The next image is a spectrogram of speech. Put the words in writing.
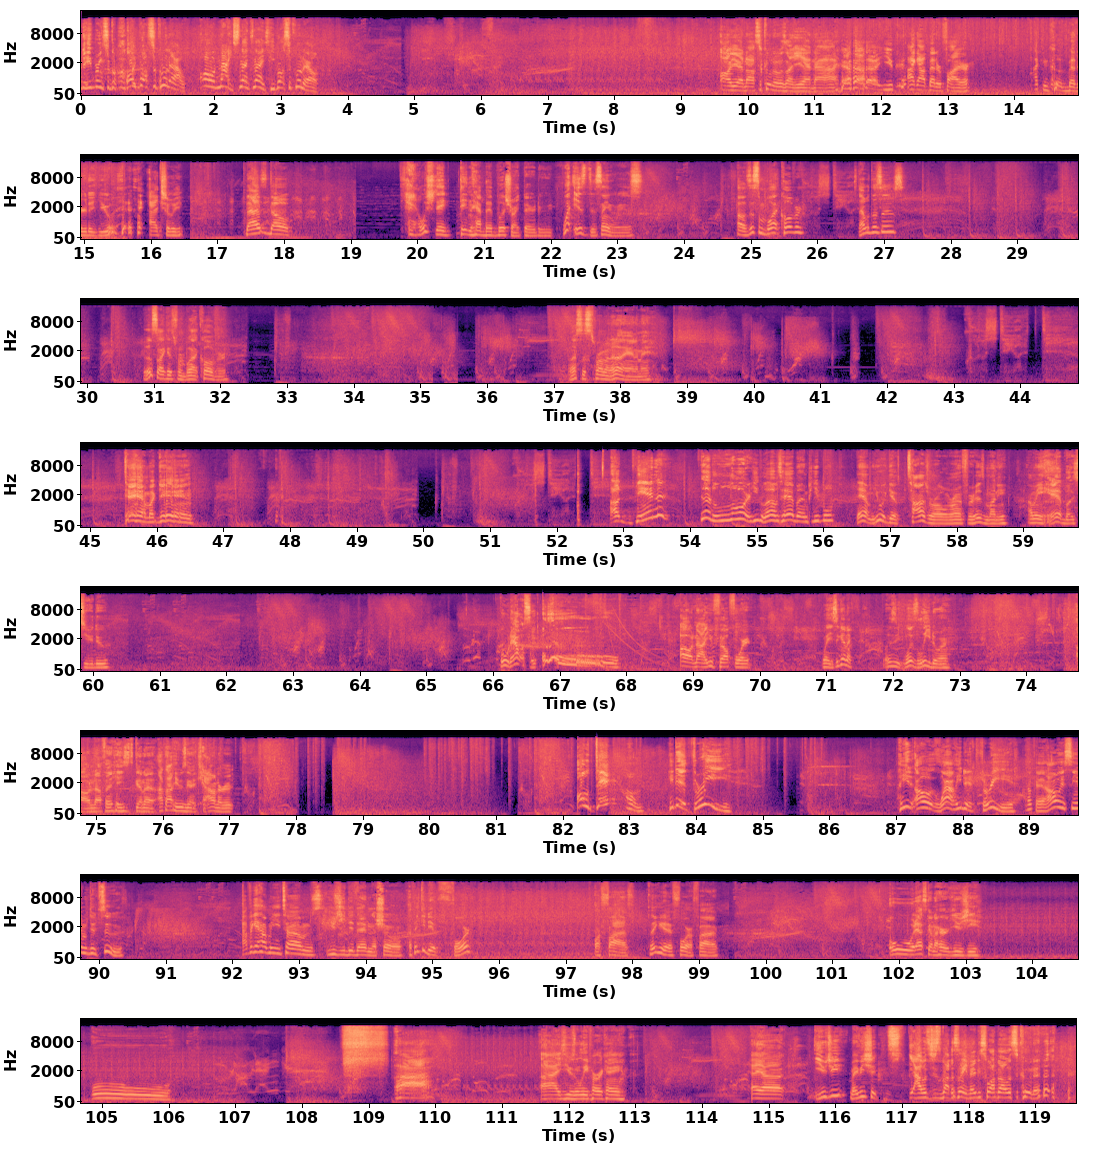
Did he bring Sukuna? Oh, he brought Sukuna out. Oh, nice, nice, nice. He brought Sukuna out. Oh yeah, nah. Sukuna was like, yeah, nah. you, I got better fire. I can cook better than you, actually. That's dope. Yeah, I wish they didn't have that bush right there, dude. What is this, anyways? Oh, is this some black clover? Is that what this is? It looks like it's from Black Clover. Unless it's from another anime. Damn, again! again? Good lord, he loves headbutting people. Damn, you would give Tanjiro a run for his money. I mean, headbutts you do. Ooh, that was some. Ooh. Oh, nah, you fell for it. Wait, is he gonna? What is he? What's Lee doing? Oh, nothing. He's gonna. I thought he was gonna counter it. Oh, damn! He did three. He. Oh, wow. He did three. Okay, I always see him do two. I forget how many times Yuji did that in the show. I think he did four or five. I think you had four or five. Oh, that's gonna hurt Yuji. Ooh. Ah. Ah, he's using Leaf Hurricane. Hey, uh, Yuji, maybe you should. Yeah, I was just about to say, maybe swap out with Sukuna.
